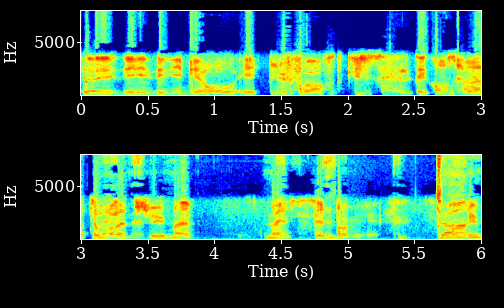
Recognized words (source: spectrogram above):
des, des libéraux est plus forte que celle des conservateurs là-dessus, même. Ben, c'est pas, Tom,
